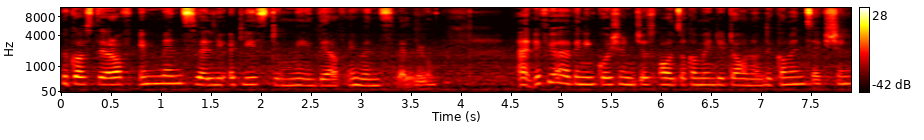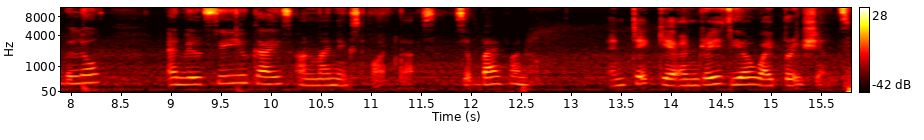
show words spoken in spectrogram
because they're of immense value at least to me they're of immense value. And if you have any question just also comment it down on the comment section below. And we'll see you guys on my next podcast. So bye for now. And take care and raise your vibrations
